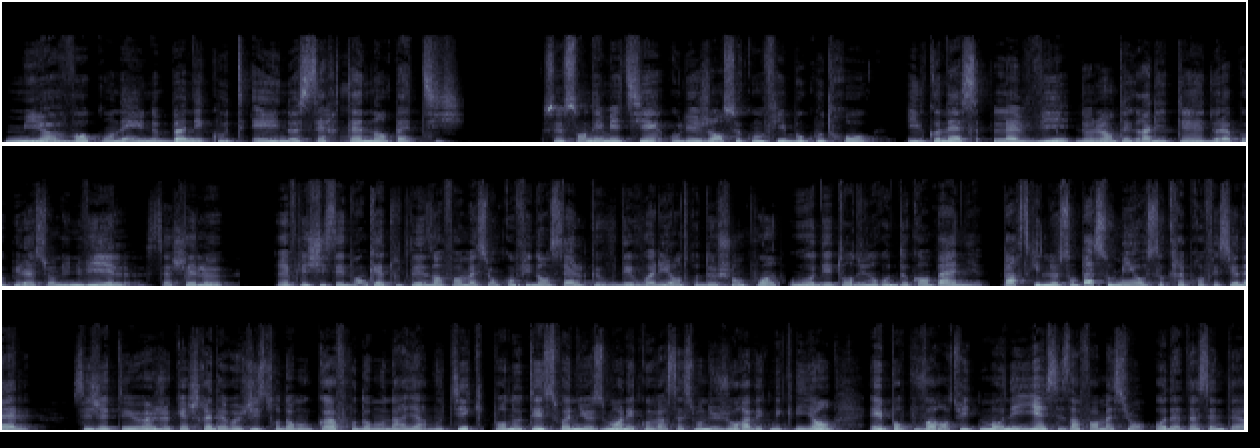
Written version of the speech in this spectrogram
mieux vaut qu'on ait une bonne écoute et une certaine empathie. Ce sont des métiers où les gens se confient beaucoup trop. Ils connaissent la vie de l'intégralité de la population d'une ville, sachez-le. Réfléchissez donc à toutes les informations confidentielles que vous dévoilez entre deux shampoings ou au détour d'une route de campagne, parce qu'ils ne sont pas soumis au secret professionnel. Si j'étais eux, je cacherais des registres dans mon coffre ou dans mon arrière-boutique pour noter soigneusement les conversations du jour avec mes clients et pour pouvoir ensuite monnayer ces informations au data center.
